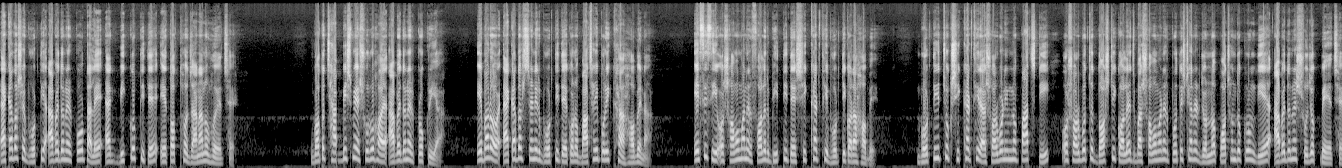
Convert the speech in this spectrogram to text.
একাদশে ভর্তি আবেদনের পোর্টালে এক বিজ্ঞপ্তিতে এ তথ্য জানানো হয়েছে। গত ২৬ মে শুরু হয় আবেদনের প্রক্রিয়া। এবারও একাদশ শ্রেণির ভর্তিতে কোনো বাছাই পরীক্ষা হবে না। এসিসি ও সমমানের ফলের ভিত্তিতে শিক্ষার্থী ভর্তি করা হবে। ভর্তি ইচ্ছুক শিক্ষার্থীরা সর্বনিম্ন পাঁচটি ও সর্বোচ্চ দশটি কলেজ বা সমমানের প্রতিষ্ঠানের জন্য পছন্দক্রম দিয়ে আবেদনের সুযোগ পেয়েছে।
